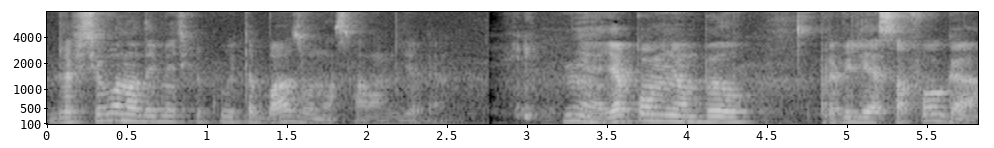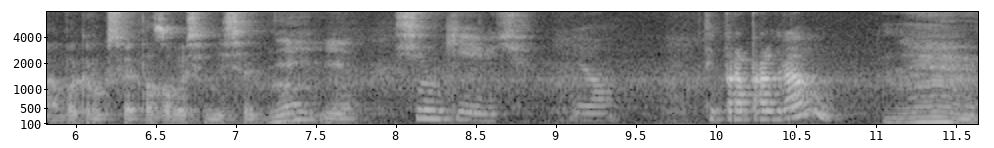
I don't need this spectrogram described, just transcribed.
Для всего надо иметь какую-то базу на самом деле. Не, я помню, был, провели Асафога вокруг света за 80 дней, и Синкевич. я. Ты про программу? Не,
